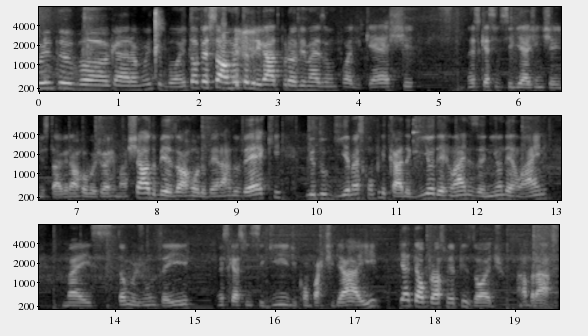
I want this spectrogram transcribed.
Muito bom, cara, muito bom. Então, pessoal, muito obrigado por ouvir mais um podcast. Não esqueça de seguir a gente aí no Instagram, arroba Jorge Machado, beijão, arroba Bernardo Vec, e o do Guia mais complicado, Guia Underline, Zaninho Underline, mas estamos juntos aí. Não esqueça de seguir, de compartilhar aí, e até o próximo episódio. Abraço!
